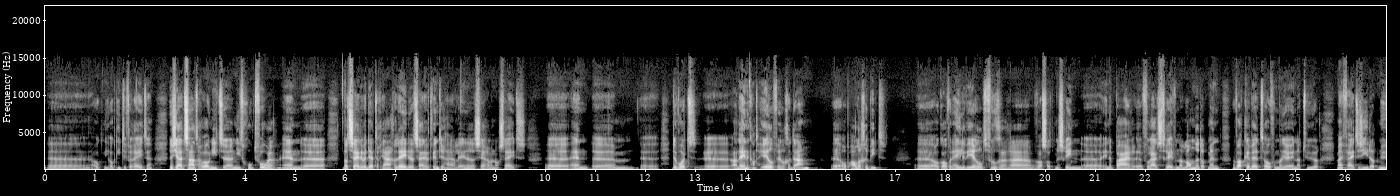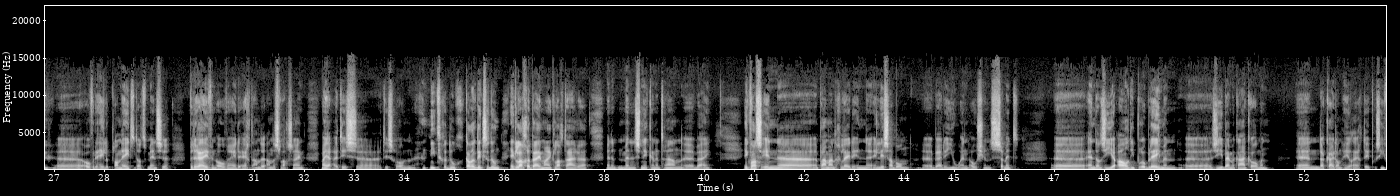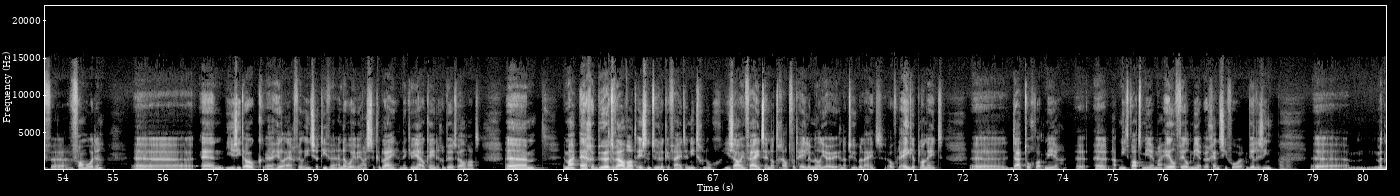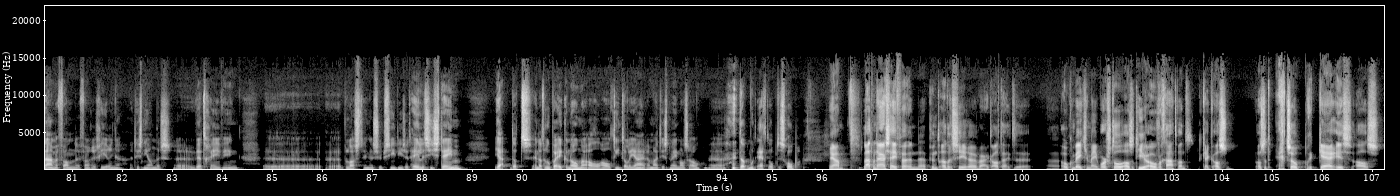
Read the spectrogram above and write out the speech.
ook, niet, ook niet te vergeten. Dus ja, het staat er gewoon niet, niet goed voor. En dat zeiden we 30 jaar geleden, dat zeiden we 20 jaar geleden, dat zeggen we nog steeds. Uh, en um, uh, er wordt uh, aan de ene kant heel veel gedaan op alle gebied. Ook over de hele wereld. Vroeger was dat misschien in een paar vooruitstrevende landen dat men wakker werd over milieu en natuur. Maar in feite zie je dat nu over de hele planeet. Dat mensen bedrijven en overheden echt aan de, aan de slag zijn. Maar ja, het is, het is gewoon niet genoeg. Ik kan ook niks te doen. Ik lach erbij, maar ik lach daar met, een, met een snik en een traan bij. Ik was in, een paar maanden geleden in, in Lissabon bij de UN Ocean Summit. En dan zie je al die problemen zie je bij elkaar komen. En daar kan je dan heel erg depressief van worden. En je ziet ook heel erg veel initiatieven en dan word je weer hartstikke blij. Dan denk je, ja oké, er gebeurt wel wat. Um, maar er gebeurt wel wat is natuurlijk in feite niet genoeg. Je zou in feite, en dat geldt voor het hele milieu- en natuurbeleid over de hele planeet, daar toch wat meer, nou niet wat meer, maar heel veel meer urgentie voor willen zien. -huh. Ehm, met name van, van regeringen. Het is niet anders. wetgeving, uh, belastingen, subsidies, het hele systeem. Ja, dat, en dat roepen economen al, al tientallen jaren, maar het is nu eenmaal zo. Uh, dat moet echt op de schop. Ja, laten we daar eens even een punt adresseren waar ik altijd ook een beetje mee worstel als het hier over gaat. Want kijk, als, als het echt zo precair is als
